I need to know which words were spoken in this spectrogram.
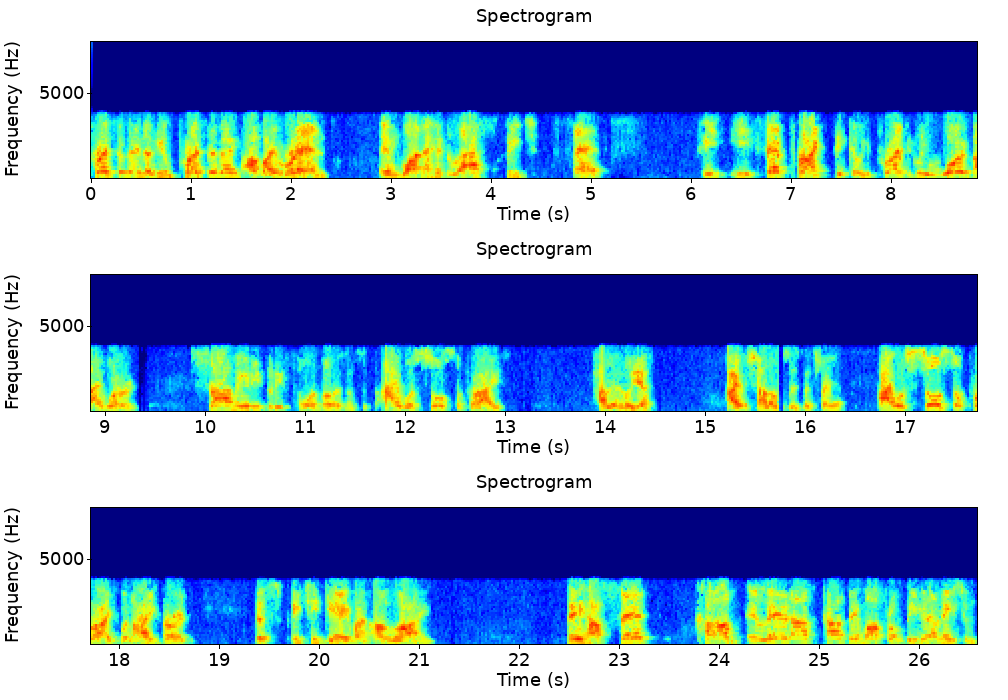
president, the new president of Iran, in one of his last speech said. He, he said practically, practically word by word, Psalm 83 4, brothers and sisters. I was so surprised. Hallelujah. I, shalom, Sister Treya. I was so surprised when I heard the speech he gave on, online. They have said, Come and let us cut them off from being a nation.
